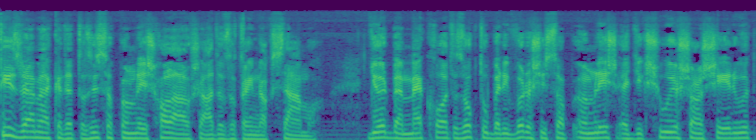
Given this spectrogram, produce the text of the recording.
Tízre emelkedett az iszapömlés halálos áldozatainak száma. Győrben meghalt az októberi vörös iszap ömlés egyik súlyosan sérült,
